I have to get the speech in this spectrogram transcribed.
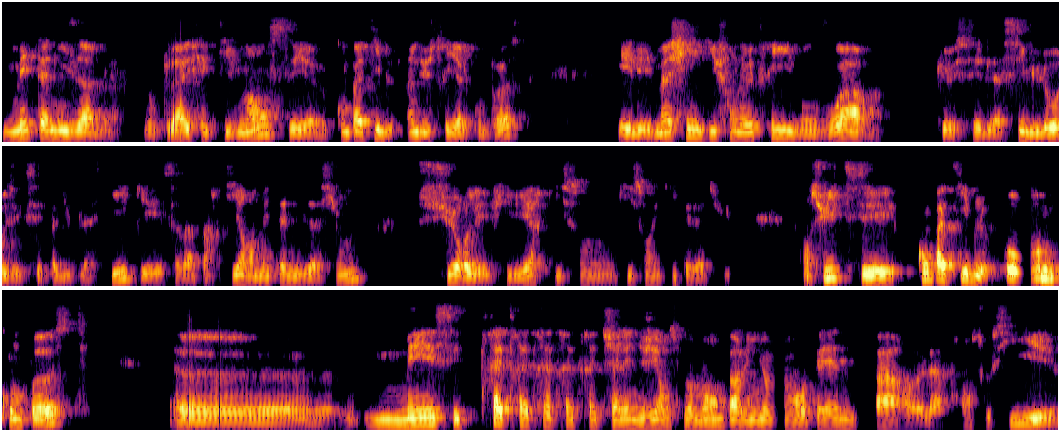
méthanisable. Donc là, effectivement, c'est compatible industriel compost. Et les machines qui font le tri vont voir que c'est de la cellulose et que ce n'est pas du plastique, et ça va partir en méthanisation sur les filières qui sont, qui sont équipées là-dessus. Ensuite, c'est compatible home compost, euh, mais c'est très, très, très, très, très challengé en ce moment par l'Union européenne, par euh, la France aussi. Et,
